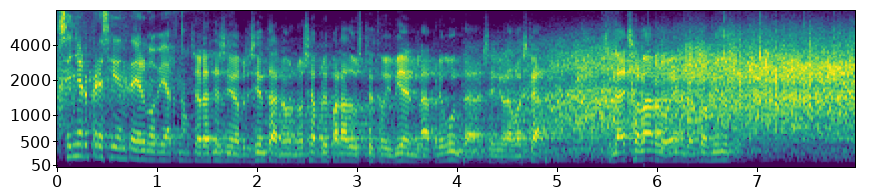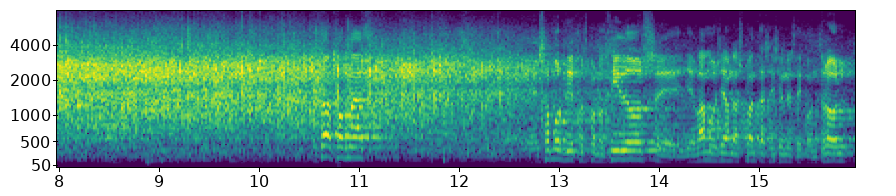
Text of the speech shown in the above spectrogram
Señor presidente del Gobierno. Muchas gracias, señora presidenta. No, no se ha preparado usted hoy bien la pregunta, señora Bascal. Se la ha hecho largo, ¿eh? Los dos minutos. De todas formas, somos viejos conocidos, eh, llevamos ya unas cuantas sesiones de control.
